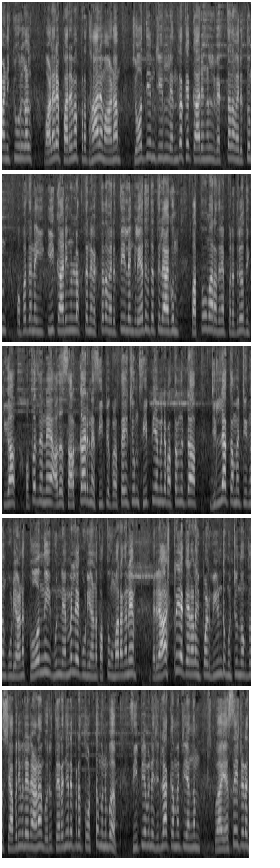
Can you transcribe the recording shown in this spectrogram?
മണിക്കൂറുകൾ വളരെ പരമപ്രധാനമാണ്. ചോദ്യം ചെയ്യലിൽ എന്തൊക്കെ കാര്യങ്ങളിൽ വ്യക്തത വരുത്തും? ഒപ്പം തന്നെ ഈ കാര്യങ്ങളിലൊക്കെ തന്നെ വ്യക്തത വരുത്തിയില്ലെങ്കിൽ ഏത് വിധത്തിലാകും? പത്മകുമാർ അതിനെ പ്രതിരോധിക്കുക. ഒപ്പം തന്നെ അത് സർക്കാരിനെ സി പി പ്രത്യേകിച്ചും സി പി എമ്മിന്റെ പത്തനംതിട്ട ജില്ലാ കമ്മിറ്റി അംഗം കൂടിയാണ് കോന്നി മുൻ എം എൽ എ കൂടിയാണ് പത്മകുമാർ. അങ്ങനെ രാഷ്ട്രീയ കേരളം ഇപ്പോൾ വീണ്ടും ഉറ്റുനോക്കുന്നത് ശബരിമലയിലാണ്. ഒരു തെരഞ്ഞെടുപ്പിന് തൊട്ട് മുൻപ് സി പി എമ്മിന്റെ ജില്ലാ കമ്മിറ്റി അംഗം എസ് ഐ ടിയുടെ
